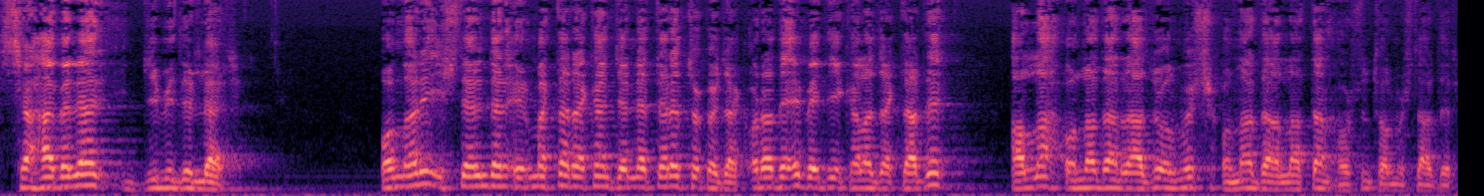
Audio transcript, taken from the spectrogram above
sahabeler gibidirler. Onları işlerinden ırmaklar akan cennetlere sokacak. Orada ebedi kalacaklardır. Allah onlardan razı olmuş, onlar da Allah'tan hoşnut olmuşlardır.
